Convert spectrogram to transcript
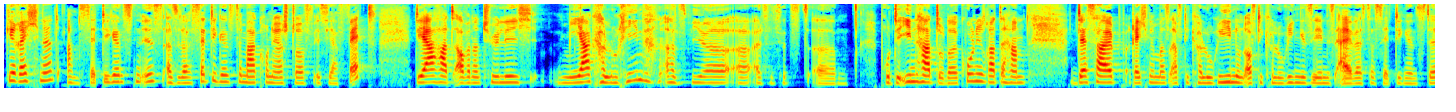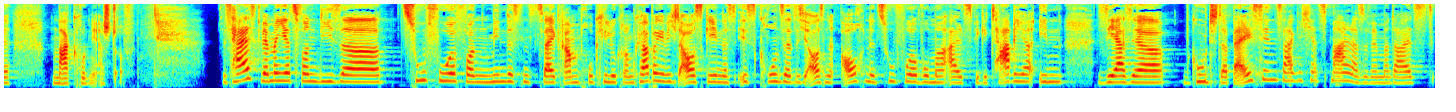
gerechnet am sättigendsten ist. Also der sättigendste Makronährstoff ist ja Fett. Der hat aber natürlich mehr Kalorien, als wir, äh, als es jetzt äh, Protein hat oder Kohlenhydrate haben. Deshalb rechnen wir es auf die Kalorien und auf die Kalorien gesehen ist Eiweiß der sättigendste Makronährstoff. Das heißt, wenn wir jetzt von dieser Zufuhr von mindestens zwei Gramm pro Kilogramm Körpergewicht ausgehen, das ist grundsätzlich auch eine Zufuhr, wo wir als Vegetarierin sehr, sehr gut dabei sind, sage ich jetzt mal. Also wenn wir da jetzt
